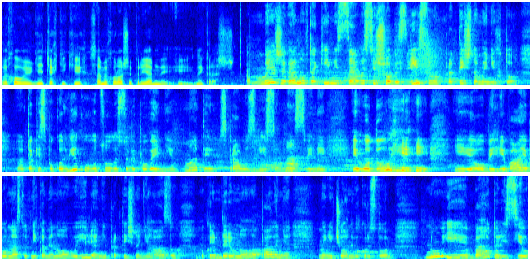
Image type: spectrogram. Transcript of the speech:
виховує в дітях тільки саме хороше, приємне і найкраще. Ми живемо в такій місцевості, що без лісу практично ми ніхто. Е, Так і спокон віку гуцули собі повинні мати справу з лісом. Нас він і, і годує, і, і обігріває, бо в нас тут ні кам'яного вугілля, ні практично ні газу. Окрім деревного опалення, ми нічого не використовуємо. Ну і багато лісів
